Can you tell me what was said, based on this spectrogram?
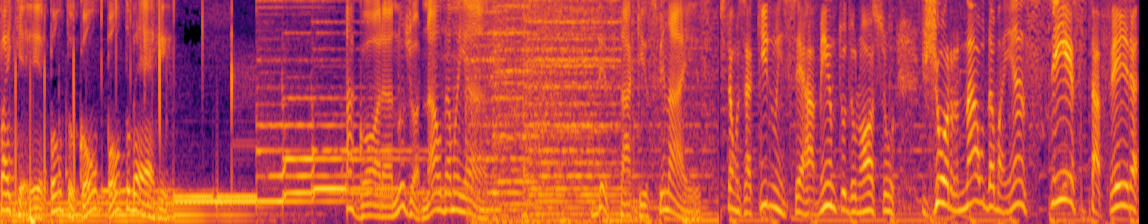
paiquerê.com.br Agora no Jornal da Manhã. Destaques finais. Estamos aqui no encerramento do nosso Jornal da Manhã, sexta-feira.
